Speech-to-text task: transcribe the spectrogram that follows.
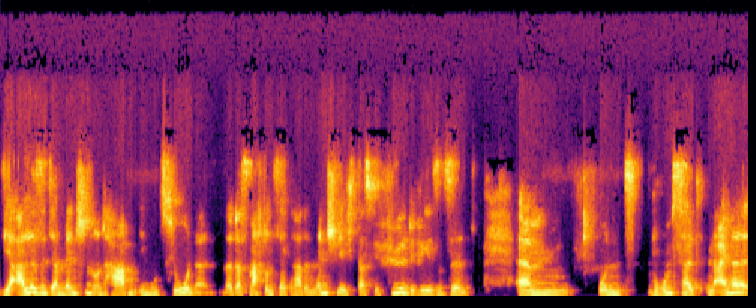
wir alle sind ja Menschen und haben Emotionen. Ne? Das macht uns ja gerade menschlich, dass wir fühlende Wesen sind. Ähm, und worum es halt in einer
